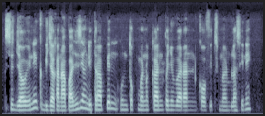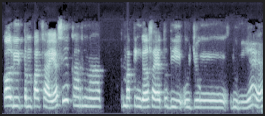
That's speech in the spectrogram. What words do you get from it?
sejauh ini kebijakan apa aja sih yang diterapin untuk menekan penyebaran COVID-19 ini? Kalau di tempat saya sih karena tempat tinggal saya tuh di ujung dunia ya.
